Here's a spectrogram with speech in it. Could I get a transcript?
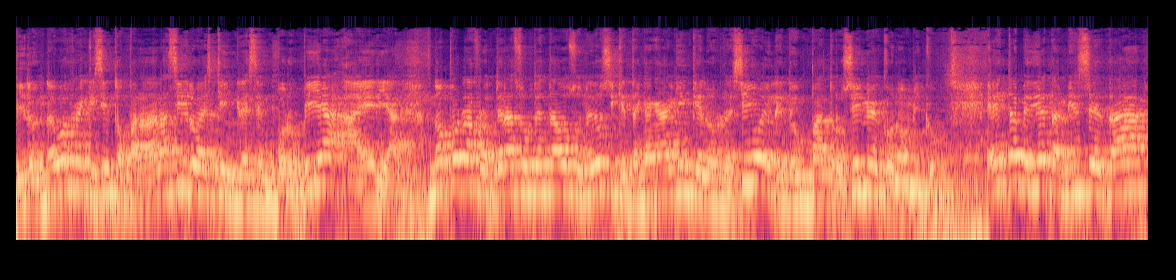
Y los nuevos requisitos para dar asilo es que ingresen por vía aérea, no por la frontera sur de Estados Unidos y que tengan alguien que los reciba y les dé un patrocinio económico. Esta medida también se da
